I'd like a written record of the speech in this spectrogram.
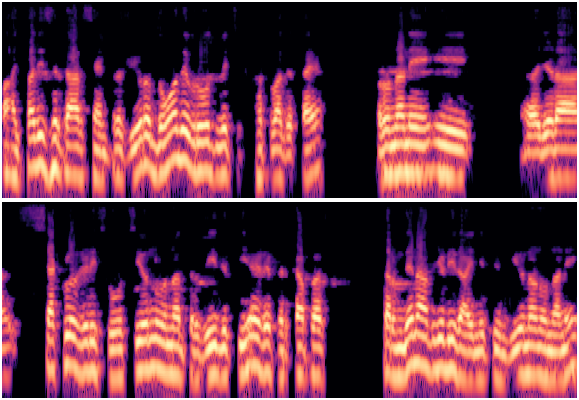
ਭਾਜਪਾ ਦੀ ਸਰਕਾਰ ਸੈਂਟਰ ਸੀ ਉਹਨਾਂ ਦੋਵਾਂ ਦੇ ਵਿਰੋਧ ਵਿੱਚ ਫਤਵਾ ਦਿੱਤਾ ਹੈ ਔਰ ਉਹਨਾਂ ਨੇ ਇਹ ਜਿਹੜਾ ਸੈਕੂਲਰ ਜਿਹੜੀ ਸੋਚ ਸੀ ਉਹਨੂੰ ਉਹਨਾਂ ਤਰਜੀਹ ਦਿੱਤੀ ਹੈ ਜਿਹੜੇ ਫਿਰਕਾ ਪ੍ਰਸਤ ਧਰਮ ਦੇ ਨਾਂ ਤੇ ਜਿਹੜੀ ਰਾਜਨੀਤੀ ਹੁੰਦੀ ਉਹਨਾਂ ਨੂੰ ਉਹਨਾਂ ਨੇ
